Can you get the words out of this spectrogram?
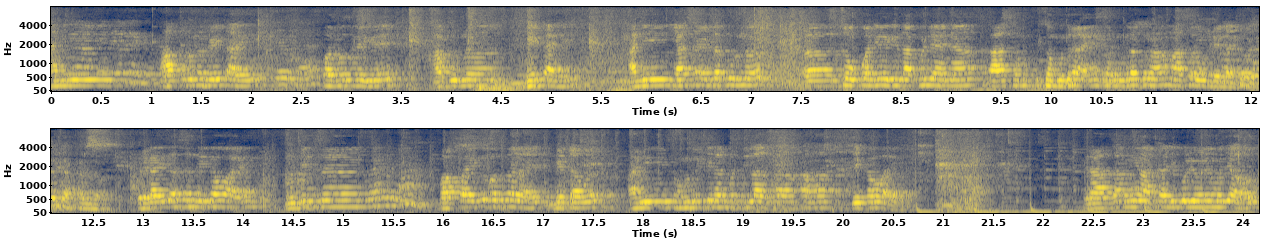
आणि हा पूर्ण बेट आहे. पर्वत वगैरे हा पूर्ण बेट आहे. आणि या साईडला पूर्ण चौपाटी वगैरे दाखवली आहे ना हा समुद्र आहे. समुद्रातून हा मासा उडलेला आहे. तर काही असा देखावा आहे. म्हणजेच बाप्पा इथे बसणार आहे बेटावर. आणि समुद्र किनारपट्टीला असा हा देखावा आहे. तर आता मी आटाली कोळीवाड्यामध्ये आहोत.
